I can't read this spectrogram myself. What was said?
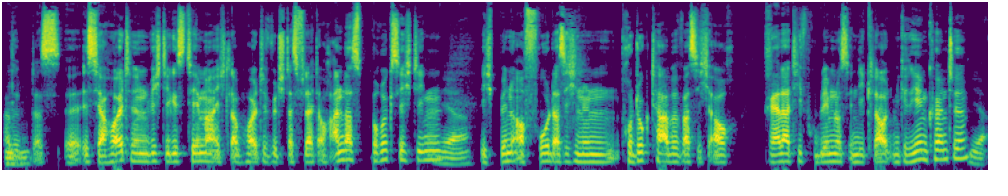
Also mhm. das äh, ist ja heute ein wichtiges Thema. Ich glaube, heute würde ich das vielleicht auch anders berücksichtigen. Ja. Ich bin auch froh, dass ich ein Produkt habe, was ich auch relativ problemlos in die Cloud migrieren könnte. Ja.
